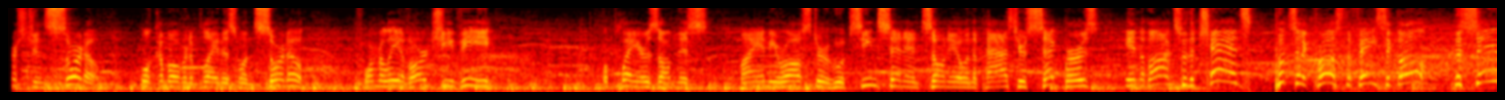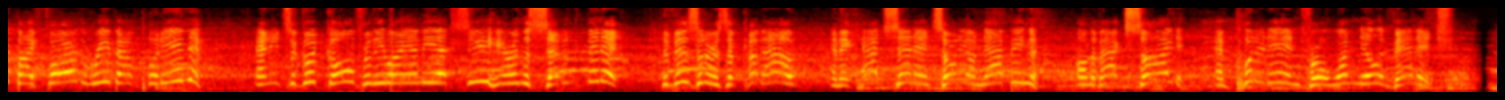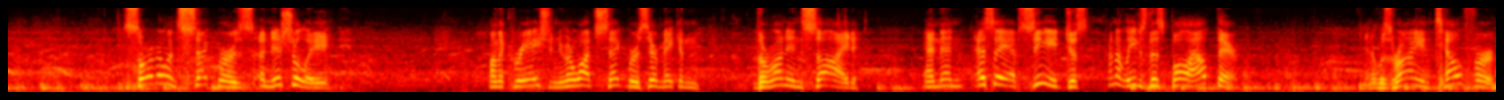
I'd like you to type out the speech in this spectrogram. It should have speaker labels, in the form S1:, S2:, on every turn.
S1: Christian Sorto will come over to play this one. Sorto, formerly of RGV, for players on this Miami roster who have seen San Antonio in the past. Here's Segbers in the box with a chance, puts it across the face, a goal. The save by Farr, the rebound put in, and it's a good goal for the Miami FC here in the seventh minute. The visitors have come out and they catch San Antonio napping on the backside and put it in for a 1 0 advantage. Sorto and Segbers initially on the creation. You're going to watch Segbers here making the run inside. And then SAFC just kind of leaves this ball out there. And it was Ryan Telfer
